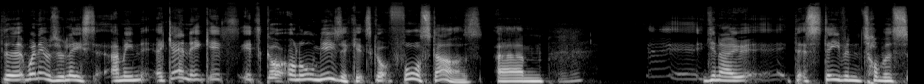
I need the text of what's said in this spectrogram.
the when it was released i mean again it, it's it's got on all music. It's got four stars. Um you know stephen thomas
